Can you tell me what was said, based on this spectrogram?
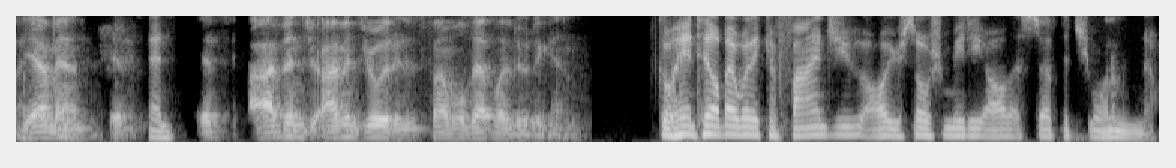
I Yeah, man. It's and- it's I've enjoyed I've enjoyed it. It's fun. We'll definitely do it again. Go ahead and tell everybody where they can find you, all your social media, all that stuff that you want them to know.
